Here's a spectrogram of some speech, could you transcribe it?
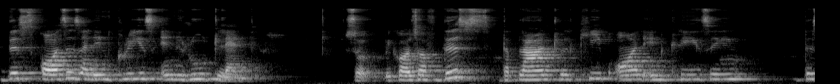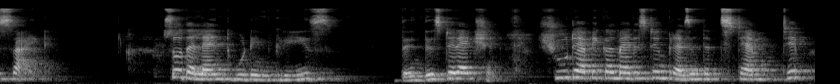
This causes an increase in root length. So because of this, the plant will keep on increasing this side. So the length would increase in this direction. Shoot apical meristem present at stem tip.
